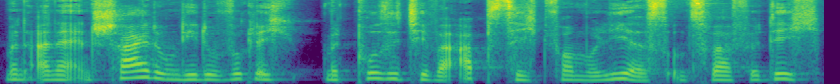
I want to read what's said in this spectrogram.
mit einer Entscheidung, die du wirklich mit positiver Absicht formulierst, und zwar für dich,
